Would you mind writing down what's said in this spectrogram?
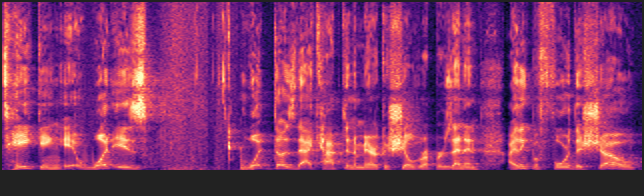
taking? What is what does that Captain America shield represent? And I think before the show,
